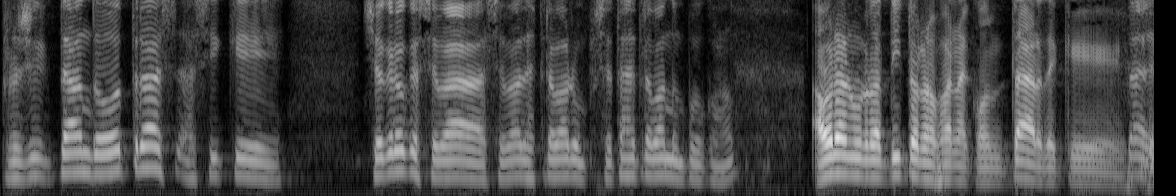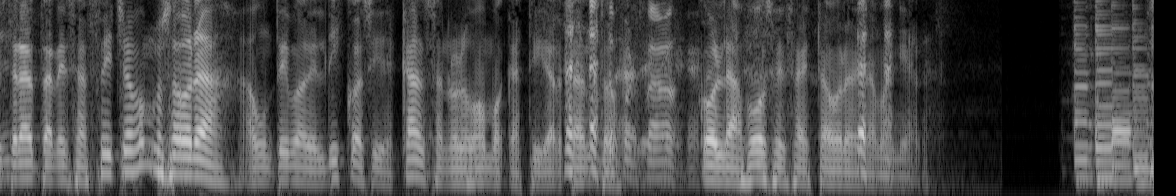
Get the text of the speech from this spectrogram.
proyectando otras, así que yo creo que se va, se va a destrabar, un- se está destrabando un poco, ¿no? Ahora en un ratito nos van a contar de qué Dale. se tratan esas fechas. Vamos ahora a un tema del disco, así descansa, no los vamos a castigar tanto con las voces a esta hora de la mañana.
